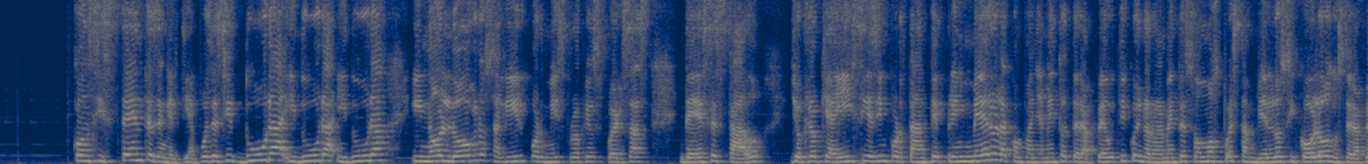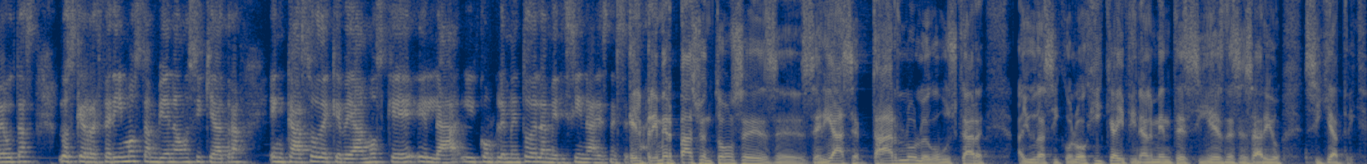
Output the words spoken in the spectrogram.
consistentes en el tiempo, es decir, dura y dura y dura y no logro salir por mis propias fuerzas de ese estado. Yo creo que ahí sí es importante primero el acompañamiento terapéutico y normalmente somos pues también los psicólogos, los terapeutas, los que referimos también a un psiquiatra en caso de que veamos que el, el complemento de la medicina es necesario. El primer paso entonces eh, sería aceptarlo, luego buscar ayuda psicológica y finalmente, si es necesario, psiquiátrica.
